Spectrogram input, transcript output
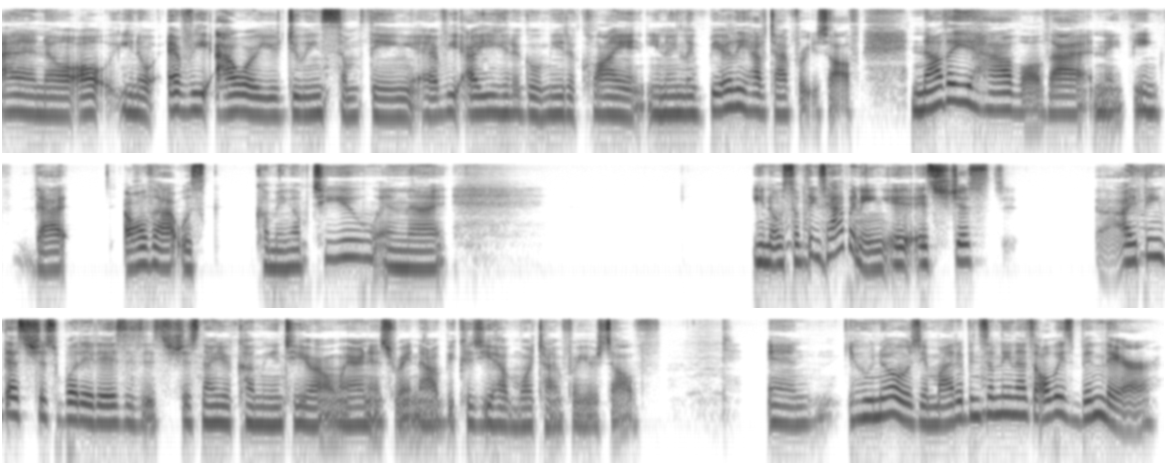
I don't know, all you know, every hour you're doing something, every hour you're gonna go meet a client, you know, you like barely have time for yourself. Now that you have all that, and I think that all that was coming up to you and that you know, something's happening. It, it's just I think that's just what it is, is it's just now you're coming into your awareness right now because you have more time for yourself. And who knows, it might have been something that's always been there,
